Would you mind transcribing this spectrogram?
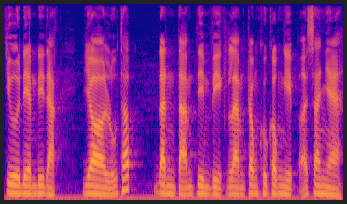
chưa đem đi đặt do lũ thấp đành tạm tìm việc làm trong khu công nghiệp ở xa nhà.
